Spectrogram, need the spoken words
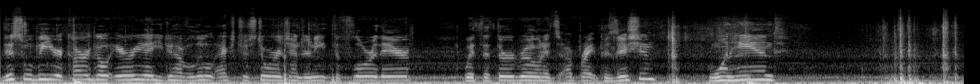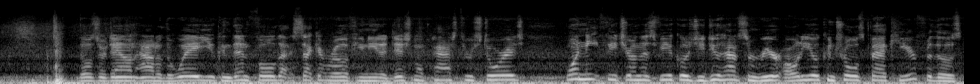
This will be your cargo area. You do have a little extra storage underneath the floor there with the third row in its upright position. One hand those are down out of the way. You can then fold that second row if you need additional pass-through storage. One neat feature on this vehicle is you do have some rear audio controls back here for those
